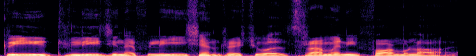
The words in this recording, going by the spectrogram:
creed, religion, affiliation, ritual, ceremony, formula,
